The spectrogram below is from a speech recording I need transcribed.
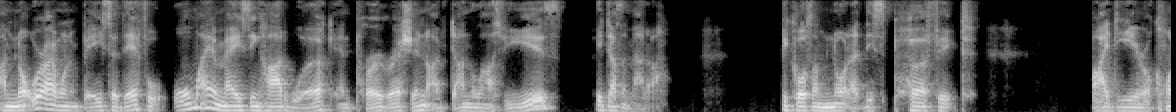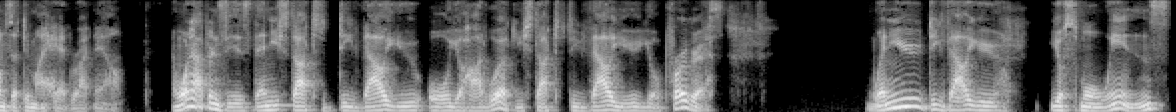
I'm not where I want to be. So therefore, all my amazing hard work and progression I've done the last few years, it doesn't matter because I'm not at this perfect idea or concept in my head right now. And what happens is then you start to devalue all your hard work. You start to devalue your progress. When you devalue your small wins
